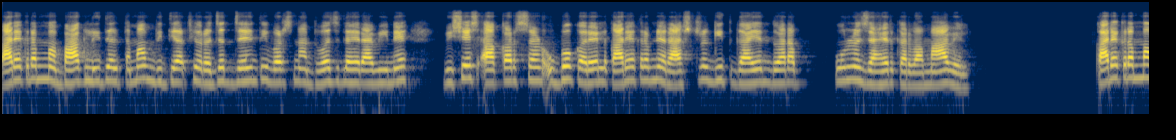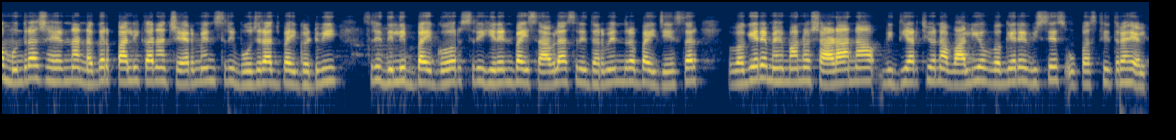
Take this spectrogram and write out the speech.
કાર્યક્રમમાં ભાગ લીધેલ તમામ વિદ્યાર્થીઓ રજત જયંતિ વર્ષના ધ્વજ લહેરાવીને વિશેષ આકર્ષણ ઊભો કરેલ કાર્યક્રમને રાષ્ટ્રગીત ગાયન દ્વારા પૂર્ણ જાહેર કરવામાં આવેલ. કાર્યક્રમમાં મુન્દ્રા શહેરના નગરપાલિકાના ચેરમેન શ્રી ભોજરાજભાઈ ગઢવી, શ્રી દિલીપભાઈ ગોર, શ્રી હિરેનભાઈ સાવલા, શ્રી ધર્મેન્દ્રભાઈ જેસર વગેરે મહેમાનો શાળાના વિદ્યાર્થીઓના વાલીઓ વગેરે વિશેષ ઉપસ્થિત રહેલ.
